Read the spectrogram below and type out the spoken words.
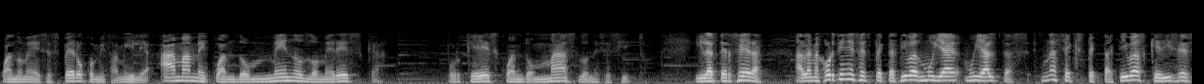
cuando me desespero con mi familia. Ámame cuando menos lo merezca, porque es cuando más lo necesito. Y la tercera, a lo mejor tienes expectativas muy, altas, unas expectativas que dices,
